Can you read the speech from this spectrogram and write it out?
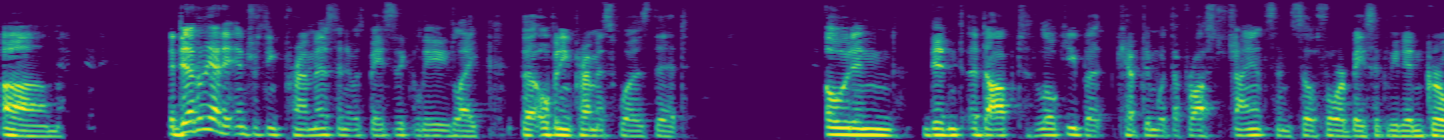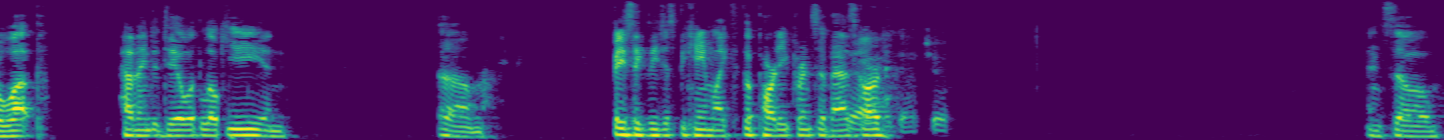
Um, it definitely had an interesting premise, and it was basically like the opening premise was that Odin didn't adopt Loki, but kept him with the Frost Giants, and so Thor basically didn't grow up having to deal with Loki, and um, basically just became like the party prince of Asgard. Yeah, I got you. And so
